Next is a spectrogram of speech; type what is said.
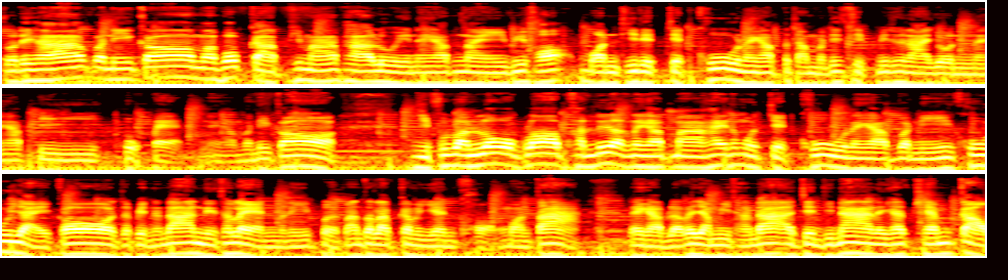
สวัสดีครับ วันนี้ก็มาพบกับพี่ม้าพาลุยนะครับ ในวิเคราะห์บอลทีเด็ด 7 คู่นะครับ ประจำวันที่ 10 มิถุนายนนะครับ ปี 68 นะครับ วันนี้ก็หยิบฟุตบอลโลกรอบคัดเลือกนะครับ มาให้ทั้งหมด 7 คู่นะครับ วันนี้คู่ใหญ่ก็จะเป็นทางด้านเนเธอร์แลนด์วันนี้เปิดบ้านต้อนรับการมาเยือนของมอนตานะครับแล้วก็ยังมีทางด้านอาร์เจนตินานะครับแชมป์เก่า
